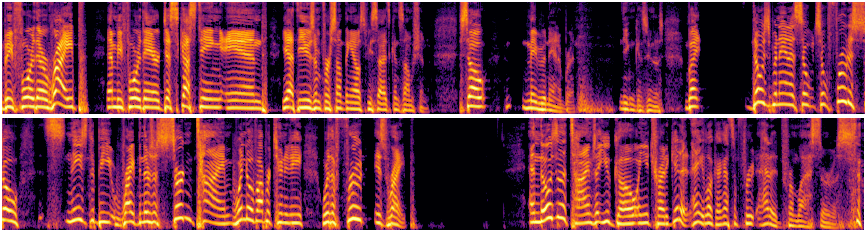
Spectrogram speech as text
before they're ripe and before they're disgusting and you have to use them for something else besides consumption. So maybe banana bread. You can consume those. But those bananas so so fruit is so needs to be ripe. And there's a certain time window of opportunity where the fruit is ripe. And those are the times that you go and you try to get it. Hey look i got some fruit added from last service.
